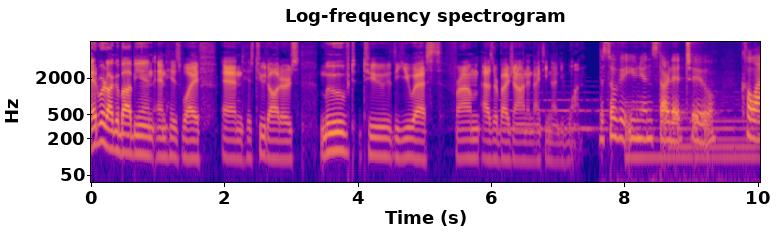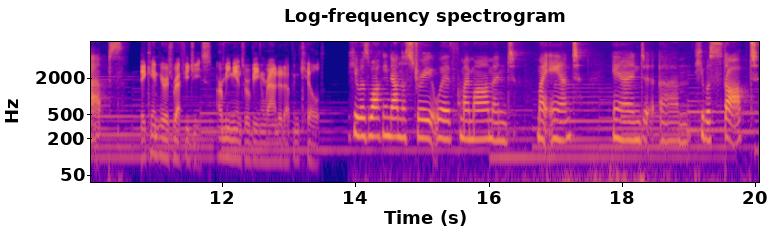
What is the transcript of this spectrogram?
Edward Agababian and his wife and his two daughters moved to the U.S. from Azerbaijan in 1991. The Soviet Union started to collapse. They came here as refugees. Armenians were being rounded up and killed. He was walking down the street with my mom and my aunt, and um, he was stopped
